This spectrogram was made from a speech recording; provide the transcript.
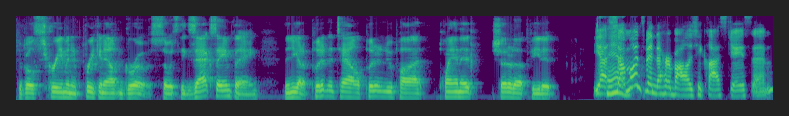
They're both screaming and freaking out and gross. So it's the exact same thing. Then you got to put it in a towel, put it in a new pot, plant it, shut it up, feed it. Yeah, Man. someone's been to herbology class, Jason.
